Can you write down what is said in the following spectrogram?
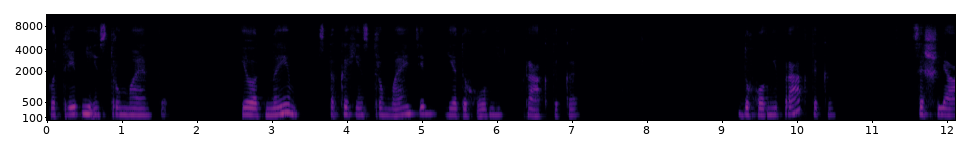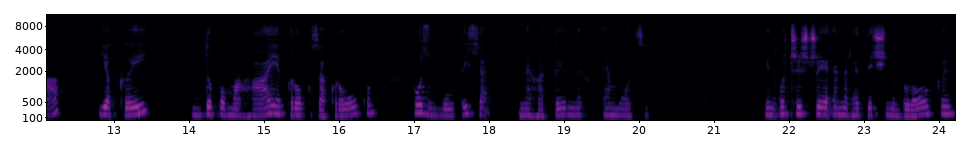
потрібні інструменти, і одним з таких інструментів є духовні практики. Духовні практики це шлях, який допомагає крок за кроком позбутися негативних емоцій. Він очищує енергетичні блоки,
